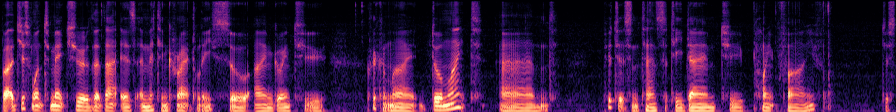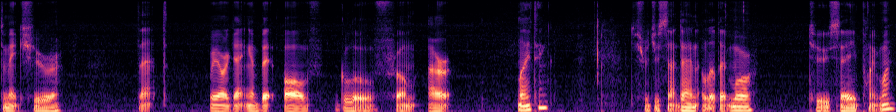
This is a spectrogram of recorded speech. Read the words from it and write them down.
But I just want to make sure that that is emitting correctly. So I'm going to click on my dome light and put its intensity down to 0.5 just to make sure that we are getting a bit of glow from our lighting. Just reduce that down a little bit more to say 0.1.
